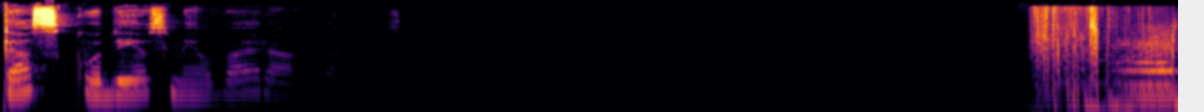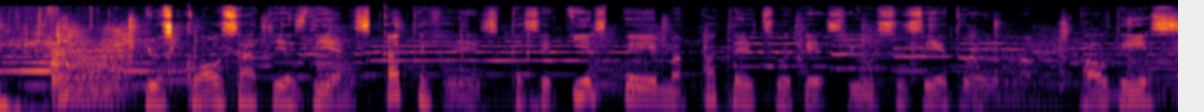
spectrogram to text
tas, ko Dievs mīl vairāk par visu. Jūs klausāties dienas katehēs, kas ir iespējama pateicoties jūsu ziedojumam. Paldies!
